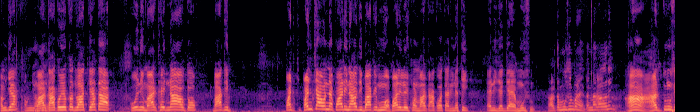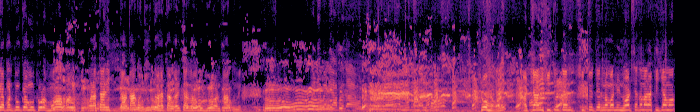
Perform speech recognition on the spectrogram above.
સમજ્યા? માર. કાકો એક જ વાત કહેતા કોઈની માર ખાઈ ના આવતો. બાકી પંચાવન ને પાડીને આવતી બાકી હું અભાળી લઈશ પણ માર કાકો અત્યારે નથી. એની જગ્યાએ હું છું. હાલ તો હું છું પણ તમે મારા નહીં? હા હાલ તું છે પણ તું કે હું થોડોક મોડો પડું પણ અત્યારે કાકો જીવતો હતા ઘડી તાર લાંબુ બોલવાનું થતું નહીં. શું હે વળી? અઠ્યાવીસ સિત્યોતેર સિત્યોતેર નંબરની નોટ છે તમારા ખીચામાં?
